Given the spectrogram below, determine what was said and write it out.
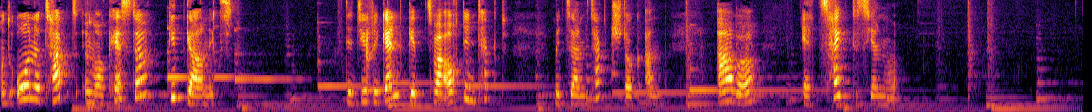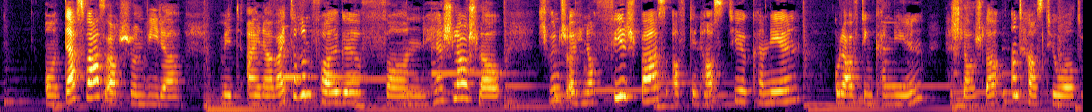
Und ohne Takt im Orchester geht gar nichts. Der Dirigent gibt zwar auch den Takt mit seinem Taktstock an, aber er zeigt es ja nur. Und das war's auch schon wieder mit einer weiteren Folge von Herr Schlauschlau. Ich wünsche euch noch viel Spaß auf den Haustierkanälen oder auf den Kanälen Herr Schlauschlau und Haustierworld.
